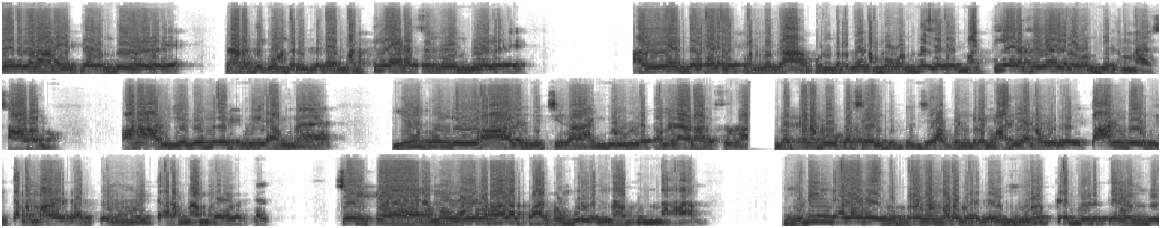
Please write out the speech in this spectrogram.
தேர்தல் ஆணையத்தை வந்து நடத்தி கொண்டிருக்கிற மத்திய அரசுங்க வந்து அதுதான் இந்த வேலையை பண்ணுதா அப்படின்றத நம்ம வந்து மத்திய அரசு தான் இதுல வந்து நம்ம சாரணும். ஆனா அது எதுவுமே புரியாம இதுக்கும் இங்க உள்ள ஆளுங்கட்சி தான் இங்க உள்ள தமிழ்நாடு அரசு தான் மெத்தனை போக்க செயல்பட்டுச்சு அப்படின்ற மாதிரியான ஒரு தாண்டோட்டித்தனமாக கருத்தை முன்வைத்தார் அண்ணாமலை அவர்கள். சோ இப்ப நம்ம ஓவரால பார்க்கும்போது என்ன அப்படின்னா முடிந்த அளவு இப்ப பிரதமர் அவர்கள் முழுக்க முழுக்க வந்து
